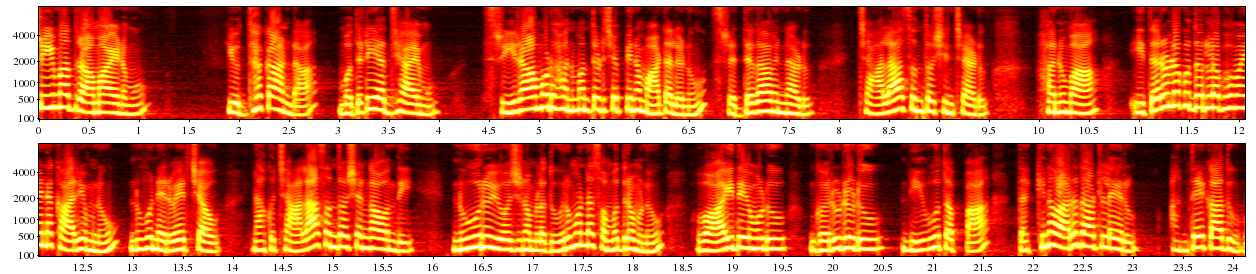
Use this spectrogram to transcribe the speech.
శ్రీమద్ రామాయణము యుద్ధకాండ మొదటి అధ్యాయము. శ్రీరాముడు హనుమంతుడు చెప్పిన మాటలను శ్రద్ధగా విన్నాడు. చాలా సంతోషించాడు. హనుమా ఇతరులకు దుర్లభమైన కార్యమును నువ్వు నెరవేర్చావు. నాకు చాలా సంతోషంగా ఉంది. నూరు యోజనముల దూరమున్న సముద్రమును వాయుదేవుడు గరుడు నీవు తప్ప దక్కినవారు దాటలేరు. అంతేకాదు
